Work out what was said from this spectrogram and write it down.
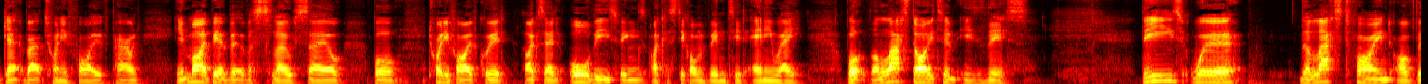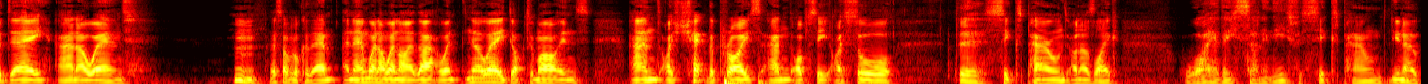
get about 25 pound. It might be a bit of a slow sale, but 25 quid. Like I said, all these things I can stick on Vinted anyway. But the last item is this. These were the last find of the day, and I went, hmm, let's have a look at them. And then when I went like that, I went, no way, Dr. Martens. And I checked the price, and obviously I saw the six pound, and I was like, why are they selling these for six pound? You know,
